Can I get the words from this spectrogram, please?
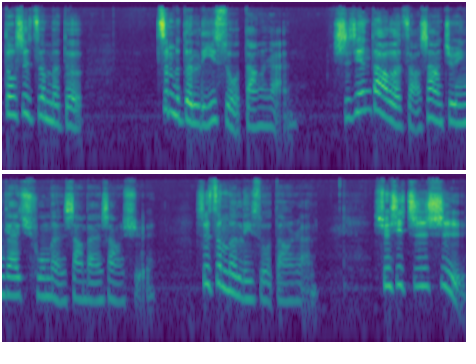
都是这么的这么的理所当然。时间到了，早上就应该出门上班上学，是这么理所当然。学习知识。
